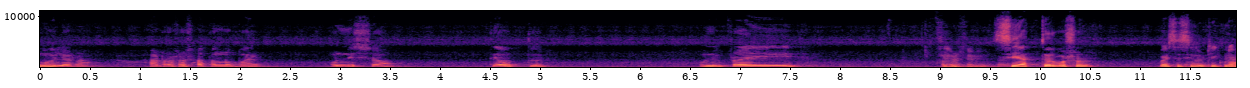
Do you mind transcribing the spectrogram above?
মহিলারা আঠারোশো সাতানব্বই উনিশশো তেহাত্তর। উনি প্রায় ছিয়াত্তর বছর বেঁচে ছিল ঠিক না?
